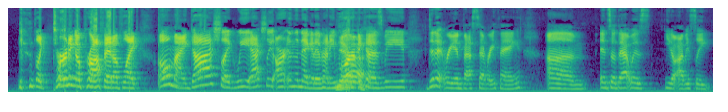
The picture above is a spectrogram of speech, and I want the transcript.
like turning a profit of like oh my gosh like we actually aren't in the negative anymore Yeah. because we didn't reinvest everything. Um and so that was you know obviously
